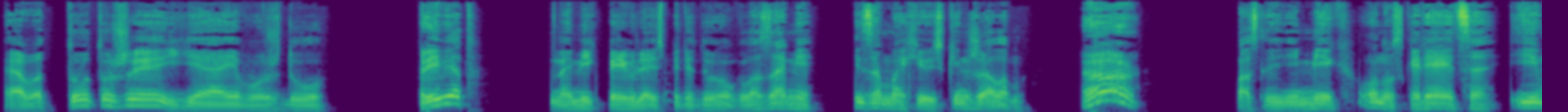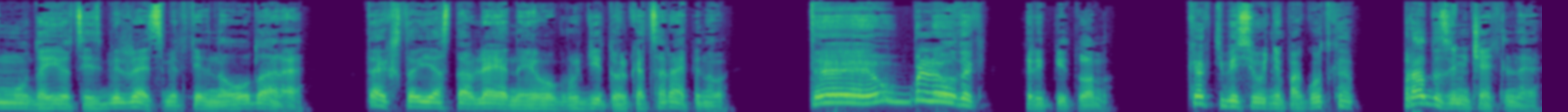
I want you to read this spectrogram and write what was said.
А вот тут уже я его жду. «Привет!» На миг появляюсь перед его глазами и замахиваюсь кинжалом. «Ар!» последний миг он ускоряется, и ему удается избежать смертельного удара, так что я оставляю на его груди только царапину. «Ты ублюдок!» — хрипит он. «Как тебе сегодня погодка? Правда замечательная?»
